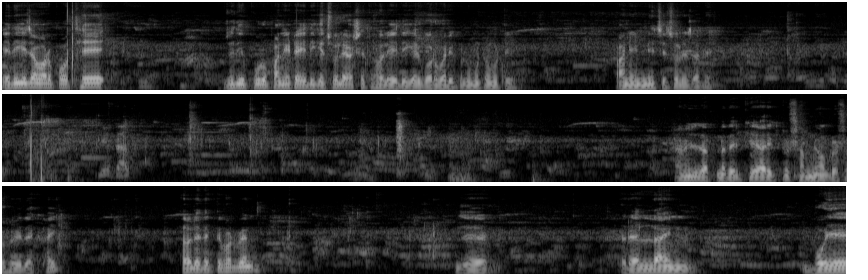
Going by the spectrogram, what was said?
এদিকে যাওয়ার পথে যদি পুরো পানিটা এদিকে চলে আসে, তাহলে এদিকের ঘরবাড়িগুলো মোটামুটি পানির নিচে চলে যাবে। আমি যদি আপনাদেরকে আর একটু সামনে অগ্রসর হয়ে দেখাই, তাহলে দেখতে পারবেন যে রেল লাইন বয়ে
